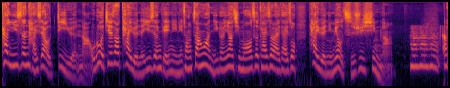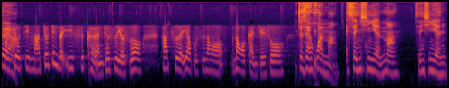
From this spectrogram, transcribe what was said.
看医生还是要有地缘呐、我如果介绍太远的医生给你，你从彰化你一个人要骑摩托车开车来台中，太远你没有持续性啊。嗯哼哼，那对啊说就近吗？就近的医师可能就是有时候他吃的药不是那么让我感觉说这在换嘛，哎身心炎嘛，身心妍，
